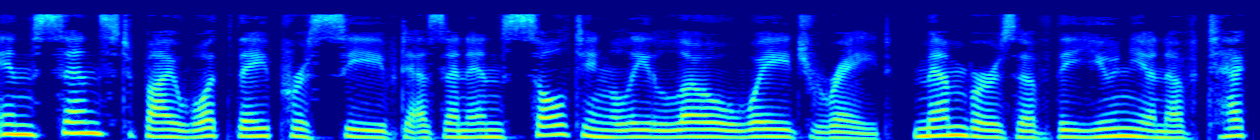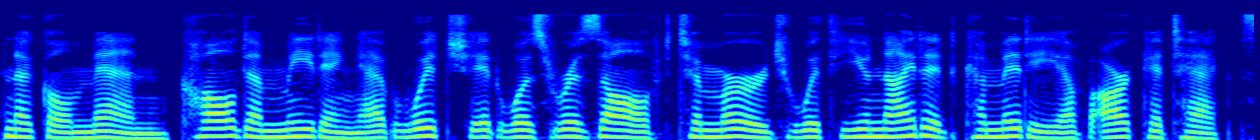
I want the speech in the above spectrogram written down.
Incensed by what they perceived as an insultingly low wage rate, members of the Union of Technical Men called a meeting at which it was resolved to merge with United Committee of Architects,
